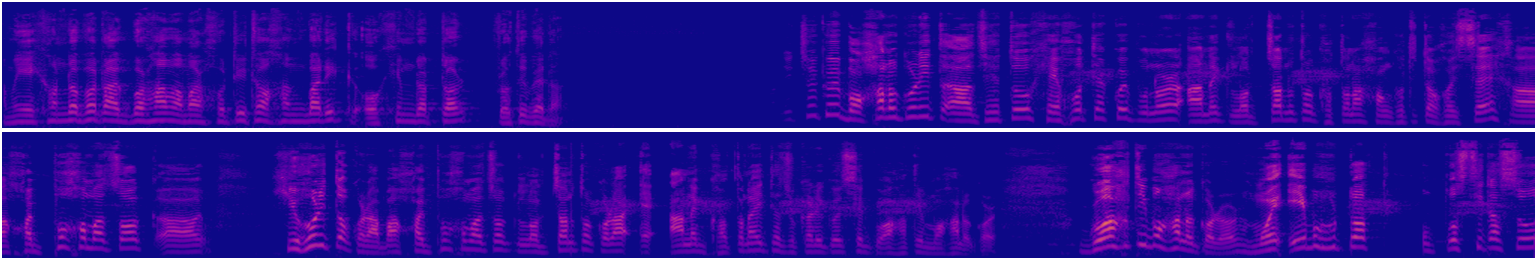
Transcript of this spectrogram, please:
আমি এই সন্দৰ্ভত আগবঢ়াম আমাৰ সতীৰ্থ সাংবাদিক অসীম দত্তৰ প্ৰতিবেদন। নিশ্চয়কৈ মহানগৰীত যিহেতু শেহতীয়াকৈ পুনৰ আন এক লজ্জানত ঘটনা সংঘটিত হৈছে সভ্য সমাজক শিহৰিত কৰা বা সভ্য সমাজক লজ্জানত কৰা আন এক ঘটনা এতিয়া জোকাৰি গৈছে গুৱাহাটী মহানগৰ। গুৱাহাটী মহানগৰৰ মই এই মুহূৰ্তত উপস্থিত আছোঁ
